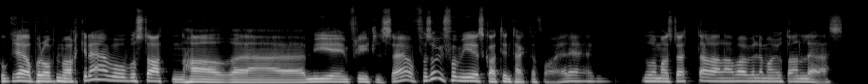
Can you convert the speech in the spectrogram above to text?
konkurrerer på det åpne markedet, hvor, hvor staten har uh, mye innflytelse og for så vidt får mye skatteinntekter fra. Er det noe man støtter, eller hva ville man gjort annerledes?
